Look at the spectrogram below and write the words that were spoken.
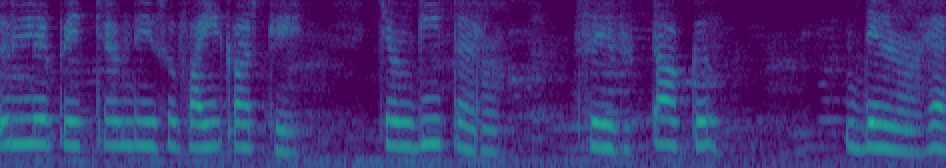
ਤਿੱਲੇ ਪੇਚਾਂ ਦੀ ਸਫ਼ਾਈ ਕਰਕੇ ਚੰਗੀ ਤਰ੍ਹਾਂ ਸਿਰ ਢੱਕ ਦੇਣਾ ਹੈ।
